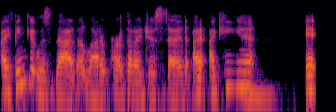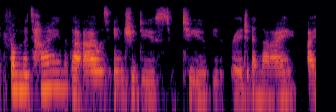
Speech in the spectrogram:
I think it was that that latter part that I just said. I I can't mm. It, from the time that I was introduced to Be the Bridge and that I I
